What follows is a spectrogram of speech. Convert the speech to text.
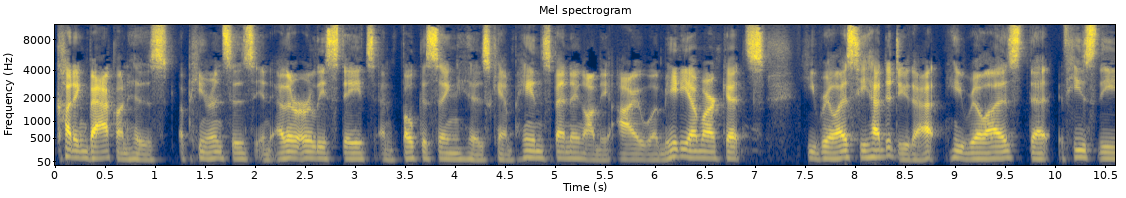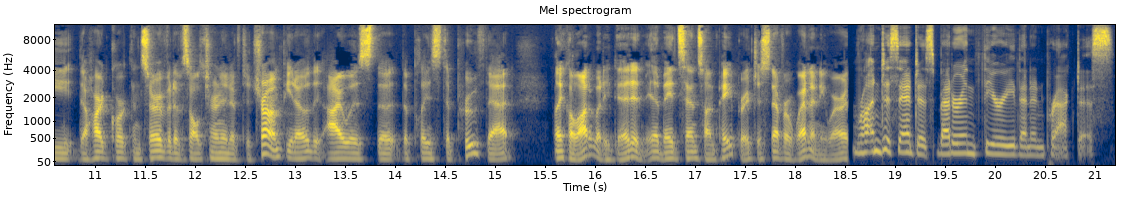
cutting back on his appearances in other early states and focusing his campaign spending on the Iowa media markets. He realized he had to do that. He realized that if he's the the hardcore conservatives alternative to Trump, you know, that Iowa's the the place to prove that like a lot of what he did, it, it, made sense on paper. It just never went anywhere. Ron DeSantis, better in theory than in practice.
